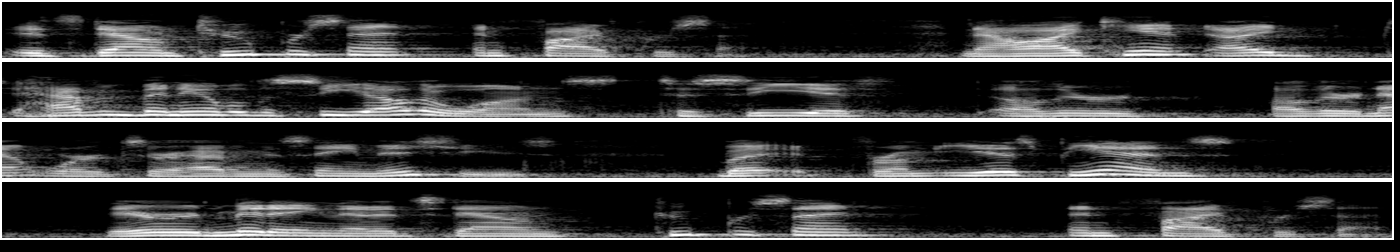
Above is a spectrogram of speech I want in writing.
it's down 2% and 5%. Now I can't I haven't been able to see other ones to see if other other networks are having the same issues, but from ESPN's they're admitting that it's down 2% and 5%.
